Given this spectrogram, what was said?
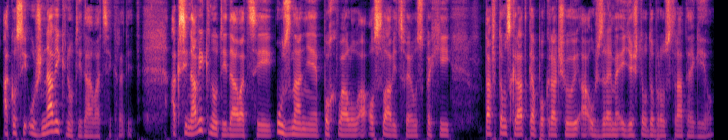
ako si už navyknutý dávať si kredit. Ak si navyknutý dávať si uznanie, pochvalu a osláviť svoje úspechy, tak v tom skrátka pokračuj a už zrejme ideš tou dobrou stratégiou.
